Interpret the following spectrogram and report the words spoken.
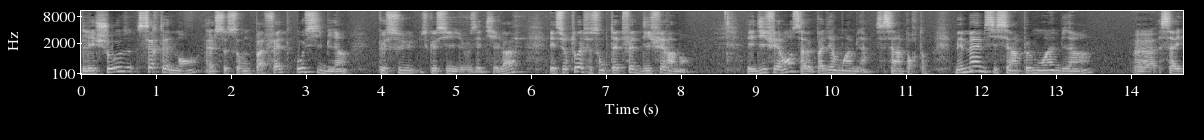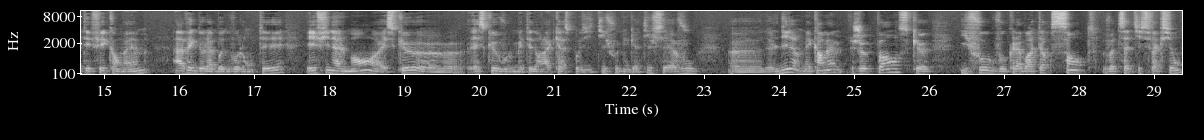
Les choses, certainement, elles ne se seront pas faites aussi bien que, que si vous étiez là, et surtout, elles se sont peut-être faites différemment. Et différent, ça ne veut pas dire moins bien, c'est important. Mais même si c'est un peu moins bien, euh, ça a été fait quand même avec de la bonne volonté. Et finalement, est-ce que, euh, que vous le mettez dans la case positif ou négatif C'est à vous de le dire. Mais quand même, je pense qu'il faut que vos collaborateurs sentent votre satisfaction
